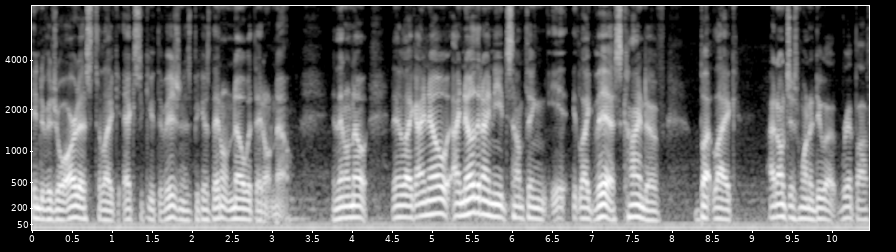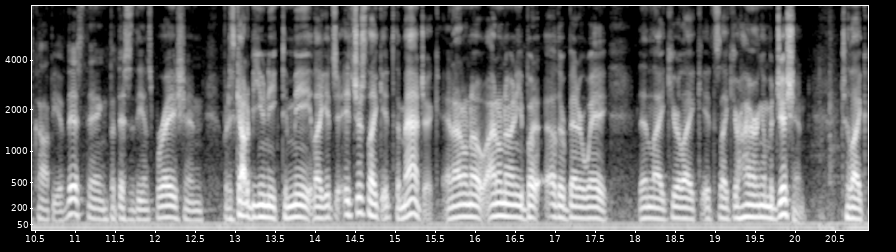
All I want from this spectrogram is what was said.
individual artists to like execute the vision is because they don't know what they don't know, and they don't know. They're like, I know, I know that I need something like this kind of, but like I don't just want to do a rip off copy of this thing, but this is the inspiration. But it's got to be unique to me. Like it's it's just like it's the magic, and I don't know I don't know any but other better way than like you're like it's like you're hiring a magician to like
